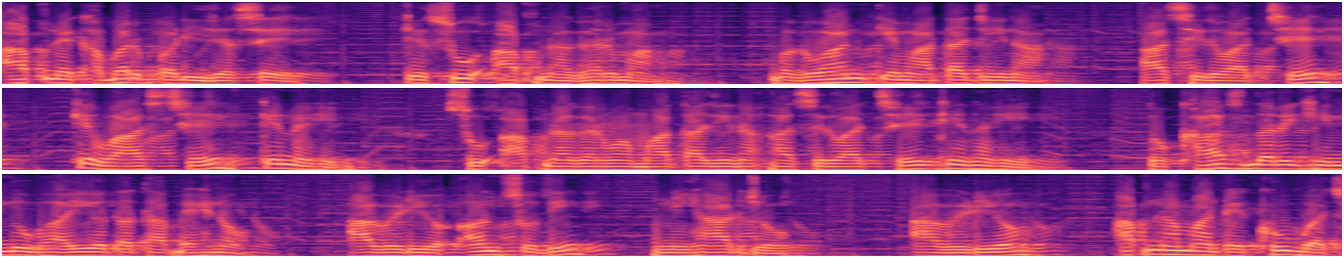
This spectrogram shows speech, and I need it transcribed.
આપને ખબર પડી જશે કે શું આપના ઘરમાં ભગવાન કે માતાજીના આશીર્વાદ છે કે વાસ છે કે નહીં? શું આપના ઘરમાં માતાજીના આશીર્વાદ છે કે નહીં? તો ખાસ દરેક હિન્દુ ભાઈઓ તથા બહેનો, આ વીડિયો અંત સુધી નિહાળજો. આ વીડિયો આપના માટે ખૂબ જ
